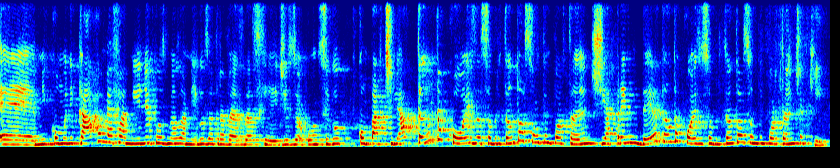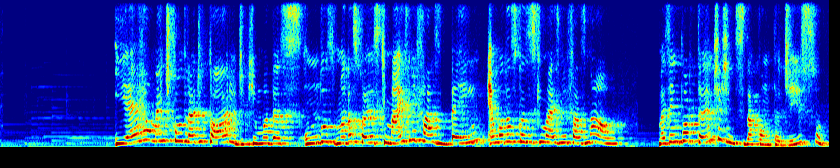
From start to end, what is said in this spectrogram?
é, me comunicar com a minha família e com os meus amigos através das redes. Eu consigo compartilhar tanta coisa sobre tanto assunto importante e aprender tanta coisa sobre tanto assunto importante aqui. E é realmente contraditório de que uma das, um dos, uma das coisas que mais me faz bem é uma das coisas que mais me faz mal. Mas é importante a gente se dar conta disso,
